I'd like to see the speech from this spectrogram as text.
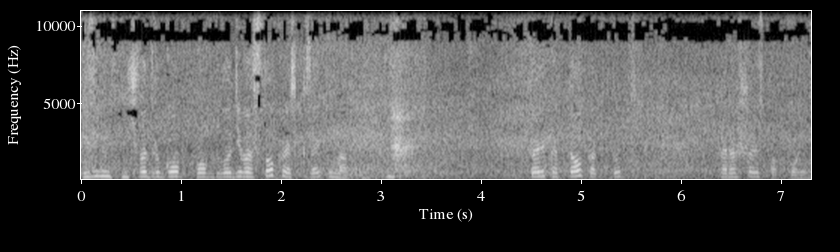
Извините, ничего другого по поводу Владивостока я сказать не могу. Только то, как тут хорошо и спокойно.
